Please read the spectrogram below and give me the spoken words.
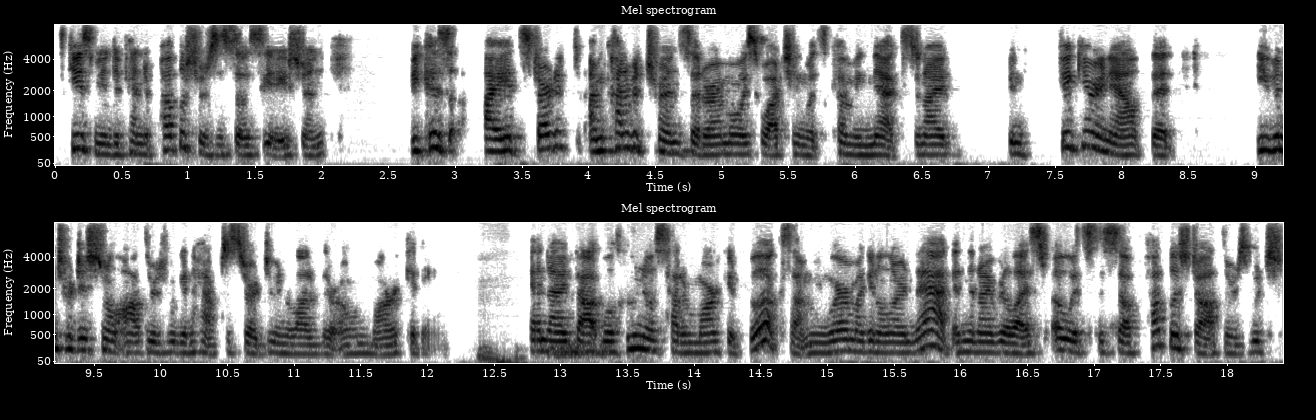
excuse me, Independent Publishers Association, because I had started, I'm kind of a trendsetter. I'm always watching what's coming next. And I've been figuring out that even traditional authors were going to have to start doing a lot of their own marketing. Mm-hmm. And I thought, well, who knows how to market books? I mean, where am I going to learn that? And then I realized, oh, it's the self published authors, which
